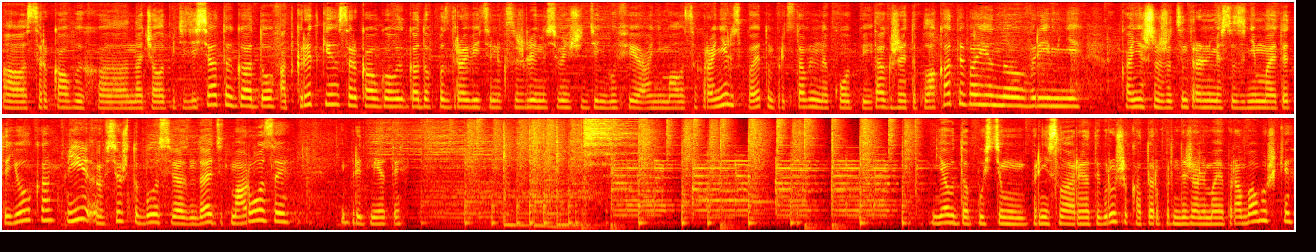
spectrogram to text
40-х, а, а, начала 50-х годов, открытки 40-х годов поздравительные. К сожалению, на сегодняшний день в Уфе они мало сохранились, поэтому представлены копии. Также это плакаты военного времени, Конечно же, центральное место занимает эта елка и все, что было связано, да, Дед Морозы и предметы. Я вот, допустим, принесла ряд игрушек, которые принадлежали моей прабабушке,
